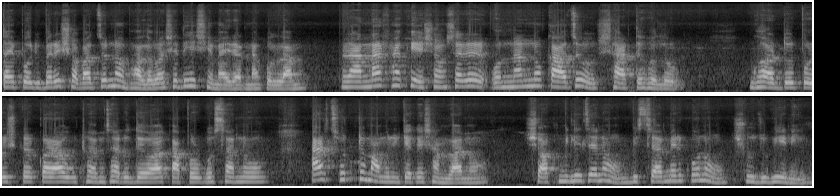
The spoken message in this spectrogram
তাই পরিবারের সবার জন্য ভালোবাসা দিয়ে সেমাই রান্না করলাম। রান্নার ফাঁকে সংসারের অন্যান্য কাজও সারতে হলো। ঘরদোর পরিষ্কার করা, উঠান ঝাড়ু দেওয়া, কাপড় গোছানো আর ছোট্ট মামুনিটাকে সামলানো। সব মিলে যেন বিশ্রামের কোনো সুযোগই নেই।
